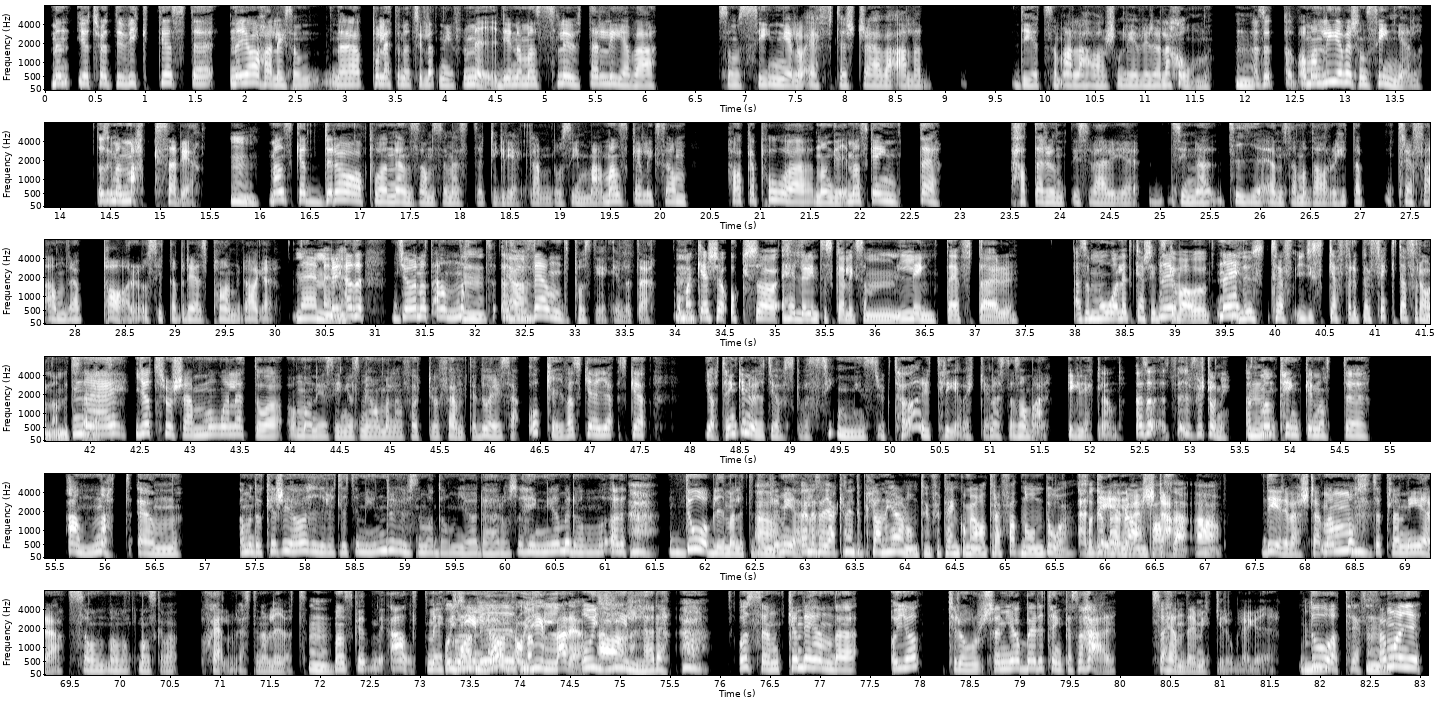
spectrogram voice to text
Men jag tror att det viktigaste, när jag har liksom, när polletten har trillat ner för mig, det är när man slutar leva som singel och eftersträva alla det som alla har som lever i relation. Mm. Alltså, om man lever som singel, då ska man maxa det. Mm. Man ska dra på en ensam semester till Grekland och simma. Man ska liksom haka på någon grej. Man ska inte hatta runt i Sverige sina tio ensamma dagar och hitta, träffa andra par och sitta på deras parmiddagar. Nej, nej, Nej, nej. alltså, gör något annat. Mm, alltså, ja. Vänd på steken lite. Och man kanske också heller inte ska liksom längta efter Alltså målet kanske inte Nej, ska vara att nej. nu träff, skaffa det perfekta förhållandet istället. Nej, jag tror så här, målet då om man är singel som jag mellan 40 och 50, då är det så här, okej vad ska jag göra? Ska jag, jag tänker nu att jag ska vara siminstruktör i tre veckor nästa sommar i Grekland. Alltså, förstår ni? Att Mm. man tänker något eh, annat än Ja, men då kanske jag hyr ett lite mindre hus än vad de gör där och så hänger jag med dem. Och, alltså, då blir man lite deprimerad. Eller så jag kan inte planera någonting för tänk om jag har träffat någon då. Ja, så att det jag behöver anpassa. Ja. Det är det värsta. Man måste planera som om att man ska vara själv resten av livet. Mm. Man ska med allt. Med Och ekonomi gilla- Och gilla det. och Ja. gilla det. Och sen kan det hända, och jag tror, sen jag började tänka så här, så händer det mycket roliga grejer. Mm. Då träffar Mm. man ju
